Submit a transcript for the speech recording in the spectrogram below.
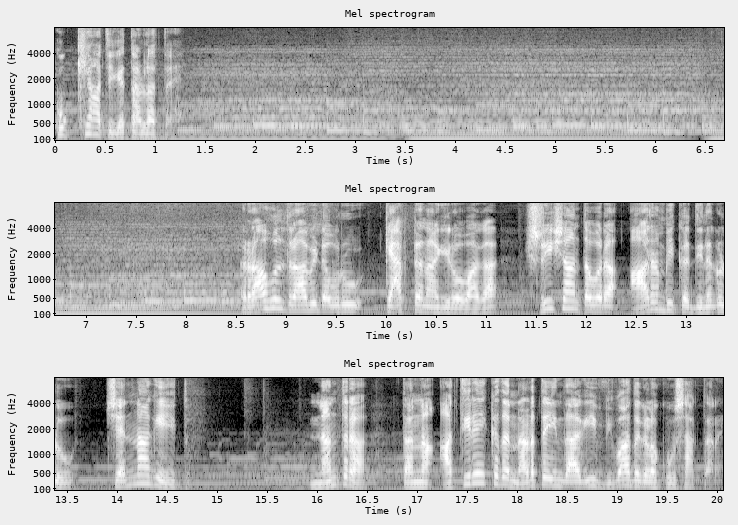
ಕುಖ್ಯಾತಿಗೆ ತಳ್ಳತ್ತೆ. ರಾಹುಲ್ ದ್ರಾವಿಡ್ ಅವರು ಕ್ಯಾಪ್ಟನ್ ಆಗಿರುವಾಗ ಶ್ರೀಶಾಂತ್ ಅವರ ಆರಂಭಿಕ ದಿನಗಳು ಚೆನ್ನಾಗೇ ಇತ್ತು. ನಂತರ ತನ್ನ ಅತಿರೇಕದ ನಡತೆಯಿಂದಾಗಿ ವಿವಾದಗಳ ಕೂಸಾಕ್ತಾರೆ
